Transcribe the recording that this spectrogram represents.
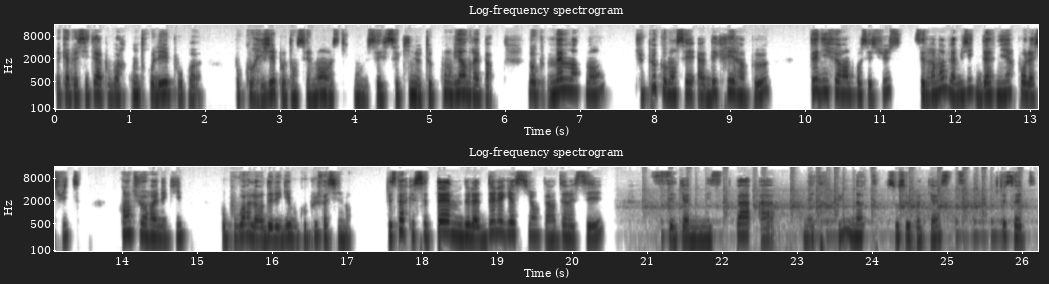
ta capacité à pouvoir contrôler pour euh, corriger potentiellement ce qui, ce qui ne te conviendrait pas. Donc même maintenant, tu peux commencer à décrire un peu tes différents processus. C'est vraiment de la musique d'avenir pour la suite quand tu auras une équipe pour pouvoir leur déléguer beaucoup plus facilement. J'espère que ce thème de la délégation t'a intéressé. Si c'est le cas, n'hésite pas à mettre une note sous ce podcast. Je te souhaite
